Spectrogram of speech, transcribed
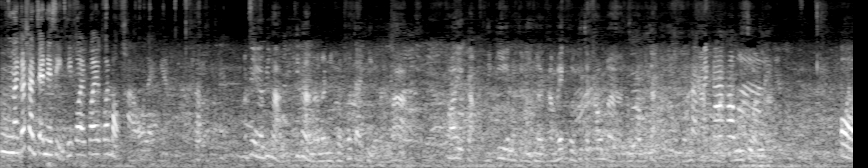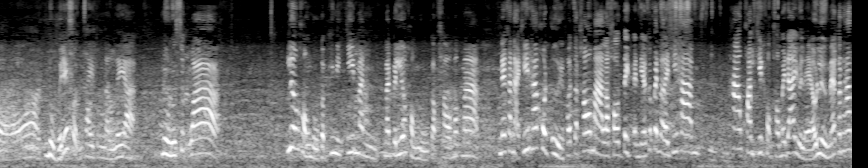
อืมมันก็ชัดเจนในสิ่งที่ก้อยก้อยก้อยบอกเขาอะไรอย่างเงี้ยครับ พี่เอ๋พี่ถามที่ผ่านมามันมีคนเข้าใจผิดนะว่าก้อยกับนิกกี้มันจะดีเลยทำให้คนที่จะเข้ามาดูความรู้จักกับเราเขาแบบไม่กล้าเข้ามามีส่วนอะไรนะเงี้ยอ๋อ หนูไม่ได้สนใจตรงนั้นเลยอะหนูรู้สึกว่า เรื่องของหนูกับพี่นิกกี้มันมันเป็นเรื่องของหนูกับเขามากๆ ในขณะที่ถ้าคนอื่นเขาจะเข้ามาแล้วเขาติดอันเนี้ยก็เป็นอะไรที่ห้ามห้ามความคิดของเขาไม่ได้อยู่แล้ว หรือแม้กระทั่ง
